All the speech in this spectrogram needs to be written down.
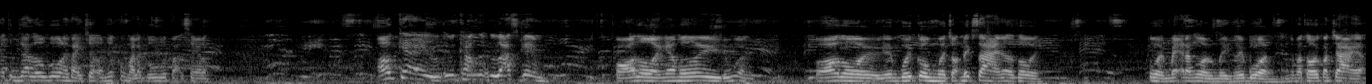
À, Thực ra logo này tài trợ chứ không phải là logo tại xe đâu. Ok, we come last game. Có rồi anh em ơi, đúng rồi. Có rồi, game cuối cùng mà chọn deck sai nữa là thôi. Ôi mẹ đang ngồi mình hơi buồn Nhưng mà thôi con trai ạ.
